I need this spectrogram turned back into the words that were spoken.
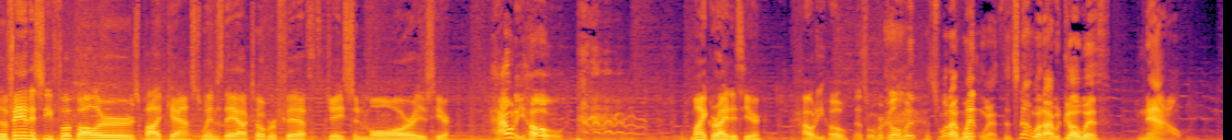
The Fantasy Footballers Podcast, Wednesday, October 5th. Jason Moore is here. Howdy ho. Mike Wright is here. Howdy ho. That's what we're going with? That's what I went with. It's not what I would go with now.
